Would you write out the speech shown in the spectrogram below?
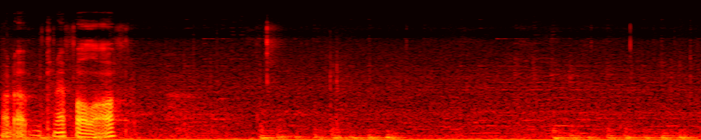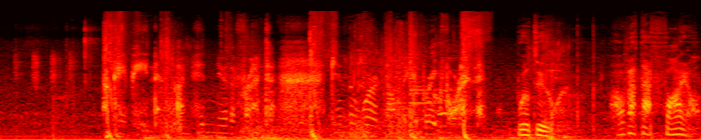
Hold up, can I fall off? Okay, Pete. I'm hidden near the front. Give the word and I'll make a break for it. Will do. How about that file?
